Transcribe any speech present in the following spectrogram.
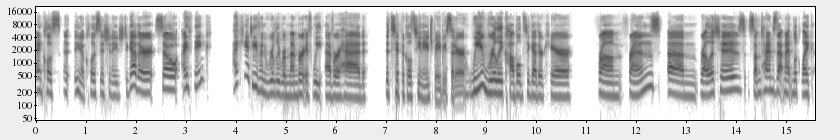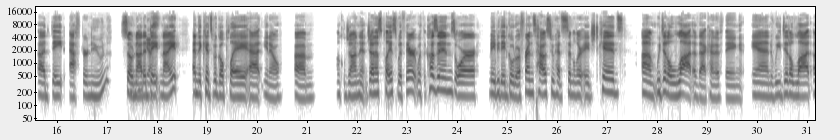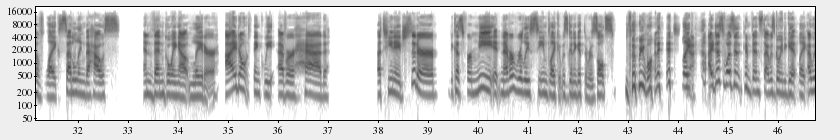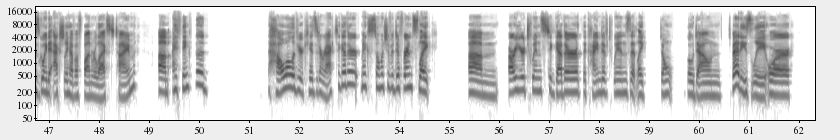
and close, uh, you know, close-ish in age together. So I think I can't even really remember if we ever had the typical teenage babysitter. We really cobbled together care from friends, um, relatives. Sometimes that might look like a date afternoon, so mm-hmm, not a yes. date night, and the kids would go play at you know um, Uncle John and Jenna's place with their with the cousins, or maybe they'd go to a friend's house who had similar aged kids. Um, we did a lot of that kind of thing. And we did a lot of like settling the house and then going out later. I don't think we ever had a teenage sitter because for me, it never really seemed like it was going to get the results that we wanted. like, yeah. I just wasn't convinced I was going to get, like, I was going to actually have a fun, relaxed time. Um, I think the how all of your kids interact together makes so much of a difference. Like, um, are your twins together the kind of twins that like don't go down to bed easily or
